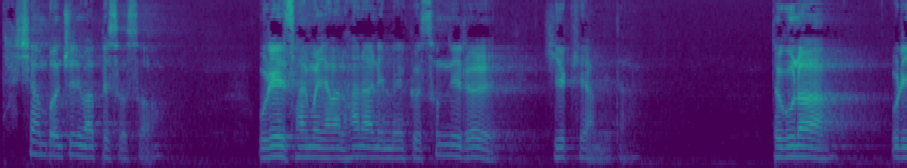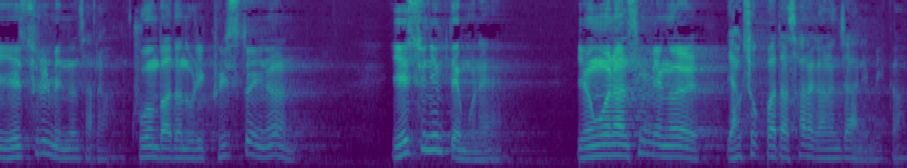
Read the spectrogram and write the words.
다시 한번 주님 앞에 서서 우리의 삶을 향한 하나님의 그 섭리를 기억해야 합니다. 더구나 우리 예수를 믿는 사람, 구원받은 우리 그리스도인은 예수님 때문에 영원한 생명을 약속받아 살아가는 자 아닙니까?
